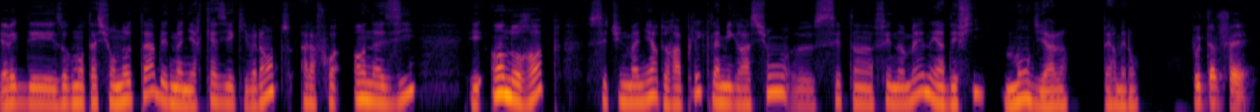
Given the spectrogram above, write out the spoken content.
et avec des augmentations notables et de manière quasi équivalente, à la fois en Asie et en Europe. C'est une manière de rappeler que la migration, euh, c'est un phénomène et un défi mondial. Père. Tout à fait.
